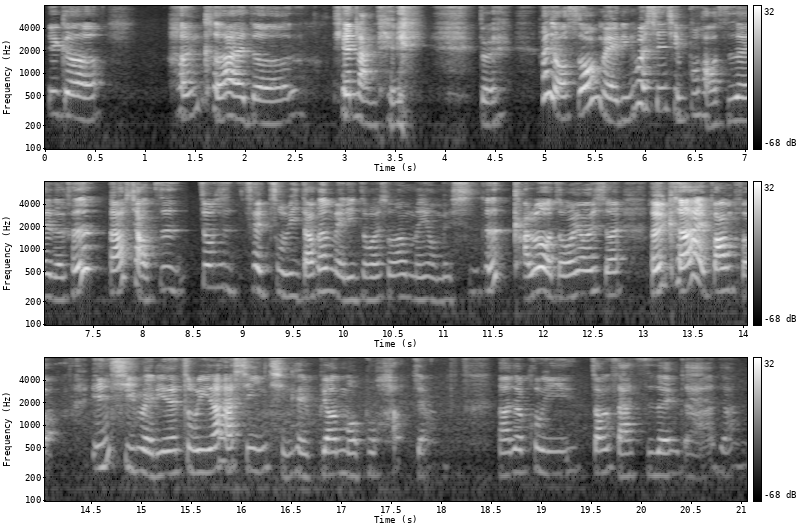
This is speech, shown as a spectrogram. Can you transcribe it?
一个很可爱的天然黑，对，他有时候美玲会心情不好之类的，可是然后小智就是会注意到，可是美玲总会说没有没事，可是卡洛尔总会用一些很可爱的方法引起美玲的注意，让她心情可以不要那么不好，这样。然后就故意装傻之类的啊，这样子。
